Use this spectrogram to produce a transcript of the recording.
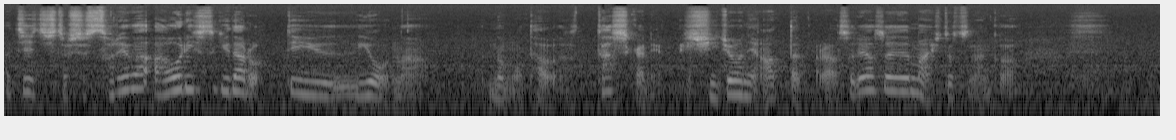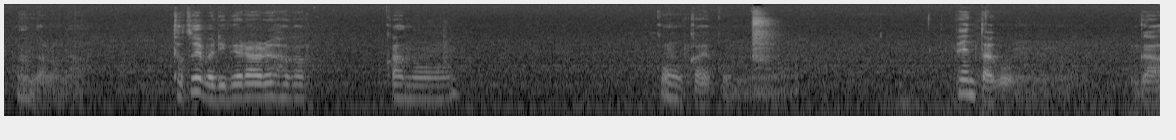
立ち位置としてそれは煽りすぎだろっていうようなのも多分確かに市場にあったからそれはそれでまあ一つなんかなんだろうな。例えばリベラル派があの今回このペンタゴンが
